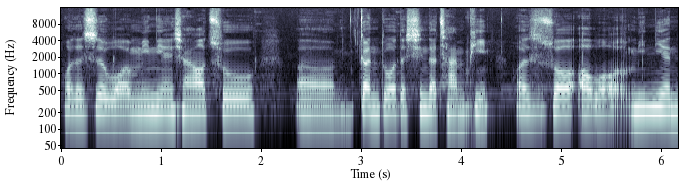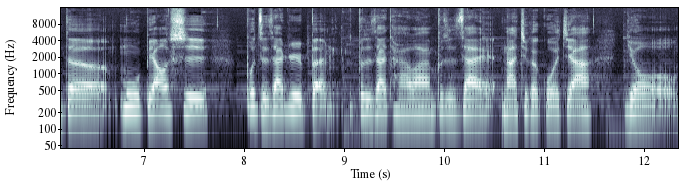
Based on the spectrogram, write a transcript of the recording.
或者是我明年想要出呃更多的新的产品，或者是说哦，我明年的目标是不止在日本，不止在台湾，不止在哪几个国家有。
